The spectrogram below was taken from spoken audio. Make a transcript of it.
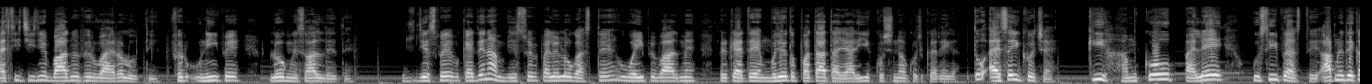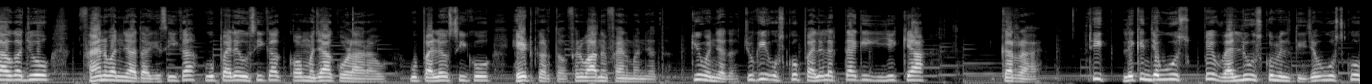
ऐसी चीज़ें बाद में फिर वायरल होती फिर उन्हीं पे लोग मिसाल देते हैं जिस पे कहते हैं ना जिस पे पहले लोग हंसते हैं वहीं पे बाद में फिर कहते हैं मुझे तो पता था यार ये कुछ ना कुछ करेगा तो ऐसा ही कुछ है क्योंकि हमको पहले उसी पे हंसते आपने देखा होगा जो फैन बन जाता है किसी का वो पहले उसी का कौन मजाक उड़ा रहा हो वो पहले उसी को हेट करता हो फिर बाद में फैन बन जाता क्यों बन जाता क्योंकि उसको पहले लगता है कि ये क्या कर रहा है ठीक लेकिन जब वो उस पर वैल्यू उसको मिलती जब वो उसको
